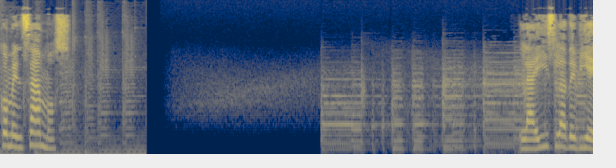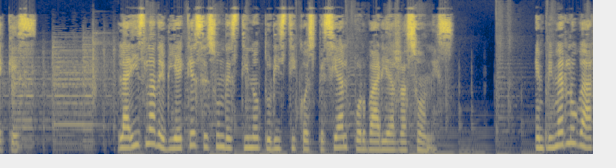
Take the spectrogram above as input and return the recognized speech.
Comenzamos. La isla de Vieques. La isla de Vieques es un destino turístico especial por varias razones. En primer lugar,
